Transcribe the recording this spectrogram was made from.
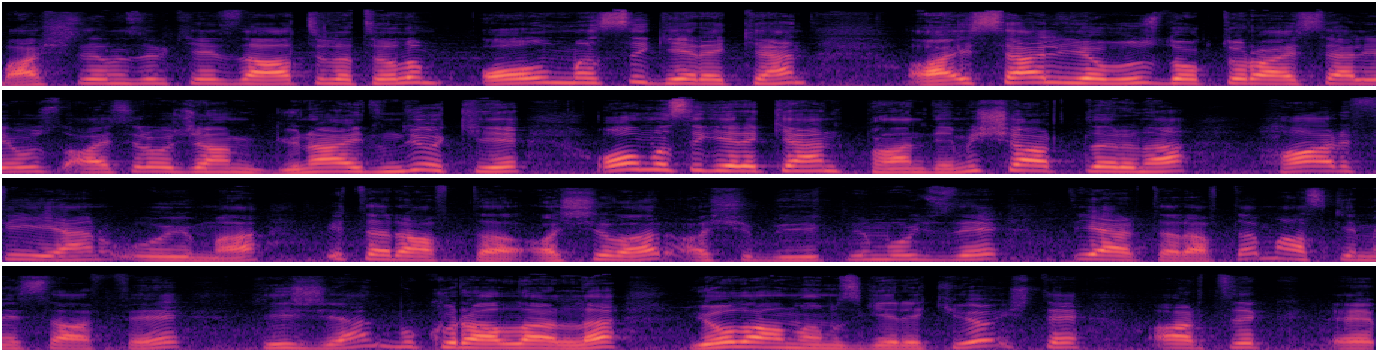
başlığımızı bir kez daha hatırlatalım. Olması gereken Aysel Yavuz, Doktor Aysel Yavuz, Aysel Hocam günaydın diyor ki olması gereken pandemi şartlarına harfiyen uyma. Bir tarafta aşı var, aşı büyük bir mucize. Diğer tarafta maske, mesafe, hijyen bu kurallarla yol almamız gerekiyor. İşte artık e,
